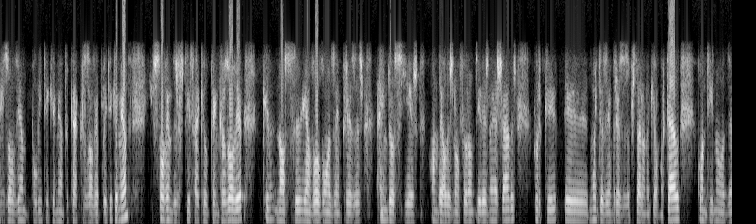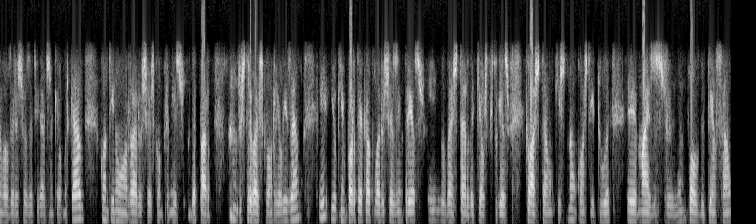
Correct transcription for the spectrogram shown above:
resolvendo politicamente o que há que resolver politicamente e resolvendo a justiça aquilo que tem que resolver, que não se envolvam as empresas em dossiês onde elas não foram metidas nem achadas, porque eh, muitas empresas apostaram naquele mercado, continuam a desenvolver as suas atividades naquele mercado, continuam a honrar os seus compromissos da parte dos trabalhos que vão realizando e, e o que importa é calcular os seus interesses e o bem-estar daqueles portugueses que lá estão, que isto não constitua eh, mais um polo de tensão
